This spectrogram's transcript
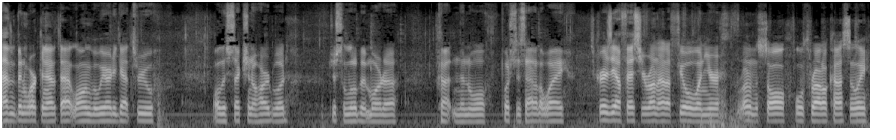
Haven't been working it that long, but we already got through all this section of hardwood. Just a little bit more to cut and then we'll push this out of the way. It's crazy how fast you run out of fuel when you're running the saw full throttle constantly.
